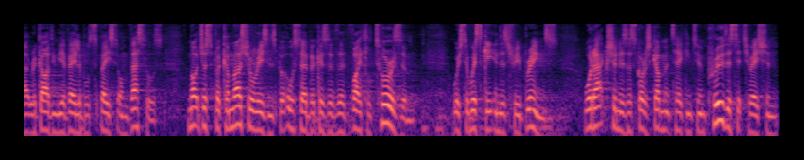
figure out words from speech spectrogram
uh, regarding the available space on vessels, not just for commercial reasons but also because of the vital tourism which the whisky industry brings. What action is the Scottish Government taking to improve the situation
